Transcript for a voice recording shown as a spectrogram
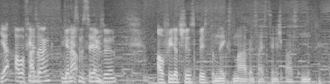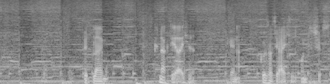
Ja, aber vielen Also, Dank. In genau, diesem Sinne. Dankeschön. Auf Wieder, tschüss, bis zum nächsten Mal, wenn es heißt Szene Spasten. Fit bleiben. Knack die Eichel. Genau. Kuss auf die Eichel und tschüss.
